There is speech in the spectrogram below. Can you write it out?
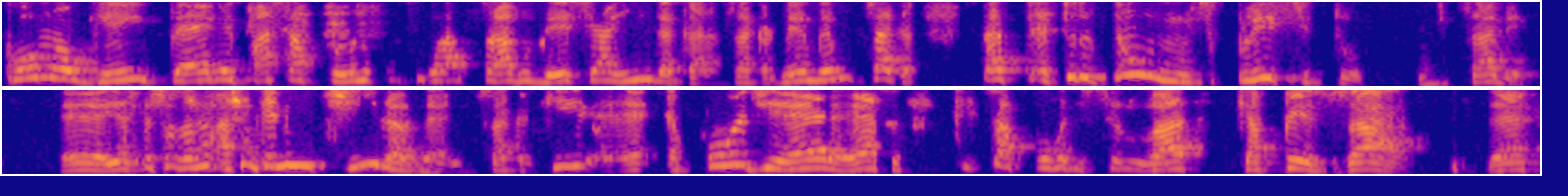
como alguém pega e passa pano com um desgraçado desse ainda, cara, saca? Mesmo, saca? Tá, é tudo tão explícito, sabe? É, e as pessoas acham, acham, que é mentira, velho, saca? Que é, é porra de era essa? Que essa porra de celular que, apesar né?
